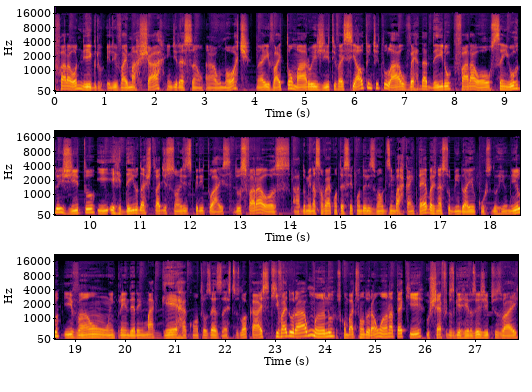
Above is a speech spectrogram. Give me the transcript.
faraó negro. Ele vai marchar em direção ao norte né, e vai tomar o Egito e vai se auto-intitular o verdadeiro faraó, senhor do Egito e herdeiro das tradições espirituais dos faraós. A dominação vai acontecer quando eles vão desembarcar em Tebas, né, subindo aí o curso do rio Nilo e vão empreenderem uma guerra contra os exércitos locais que vai durar um ano. Os combates vão durar um ano até que o chefe dos guerreiros egípcios vai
